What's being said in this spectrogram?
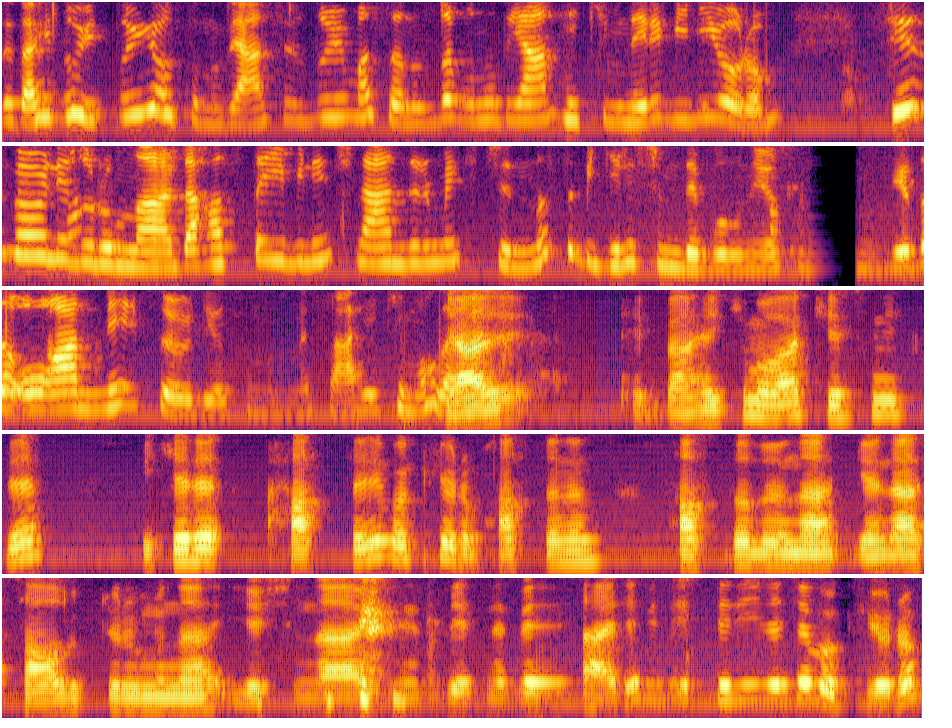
dahi duy- duyuyorsunuz. Yani siz duymasanız da bunu duyan hekimleri biliyorum. Siz böyle durumlarda hastayı bilinçlendirmek için nasıl bir girişimde bulunuyorsunuz ya da o an ne söylüyorsunuz mesela hekim olarak? Yani e, ben hekim olarak kesinlikle bir kere hastaya bakıyorum. Hastanın hastalığına, genel sağlık durumuna, yaşına, cinsiyetine vesaire bir de istediği ilaca bakıyorum.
